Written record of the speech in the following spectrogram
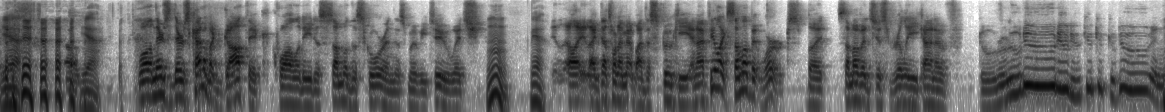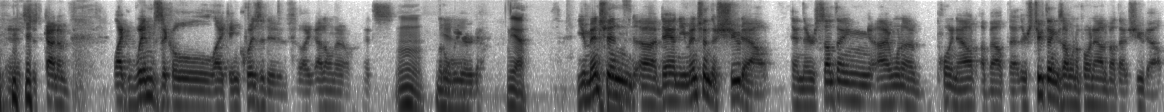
Yeah, yeah. well and there's there's kind of a gothic quality to some of the score in this movie too which Mm, yeah. like, like that's what I meant by the spooky. And I feel like some of it works, but some of it's just really kind of and, and it's just kind of like whimsical, like inquisitive. Like I don't know, it's Mm, a little Yeah. weird. yeah. You mentioned uh, Dan. You mentioned the shootout, and there's something I want to point out about that. There's two things I want to point out about that shootout.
